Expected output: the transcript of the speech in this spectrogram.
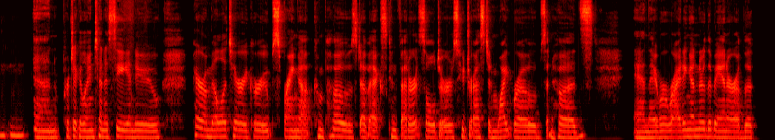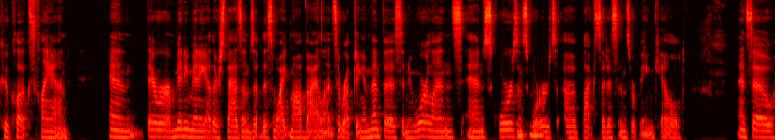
Mm-hmm. And particularly in Tennessee, a new paramilitary group sprang up composed of ex Confederate soldiers who dressed in white robes and hoods. And they were riding under the banner of the Ku Klux Klan. And there were many, many other spasms of this white mob violence erupting in Memphis and New Orleans, and scores and mm-hmm. scores of Black citizens were being killed. And so,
